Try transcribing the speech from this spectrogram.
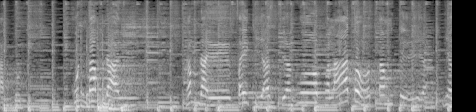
าดดุลคุณทำได้ ทำได้ใส่เกียร์เสียงโงบพลาโตตำเตียเนี่ย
